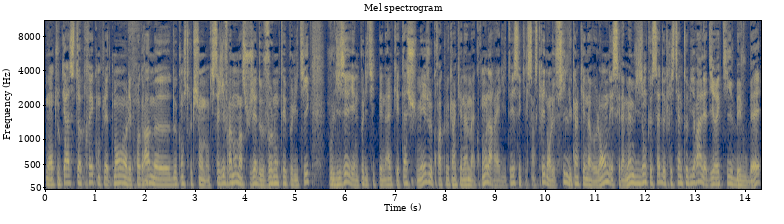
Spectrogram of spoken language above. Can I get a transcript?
ou en tout cas stopperaient complètement les programmes euh, de construction. Donc il s'agit vraiment d'un sujet de volonté politique. Vous le disiez, il y a une politique pénale qui est assumée. Je crois que le quinquennat Macron, la réalité, c'est qu'il s'inscrit dans le fil du quinquennat Hollande, et c'est la même vision que celle de Christiane Taubira, la directive Belloubet,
